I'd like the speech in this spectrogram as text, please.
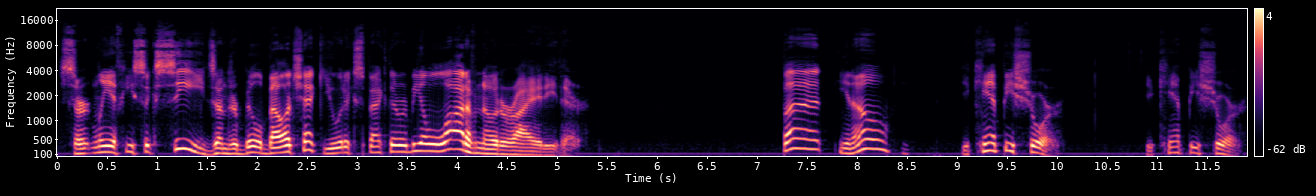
Certainly, if he succeeds under Bill Belichick, you would expect there would be a lot of notoriety there. But, you know, you can't be sure. You can't be sure.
